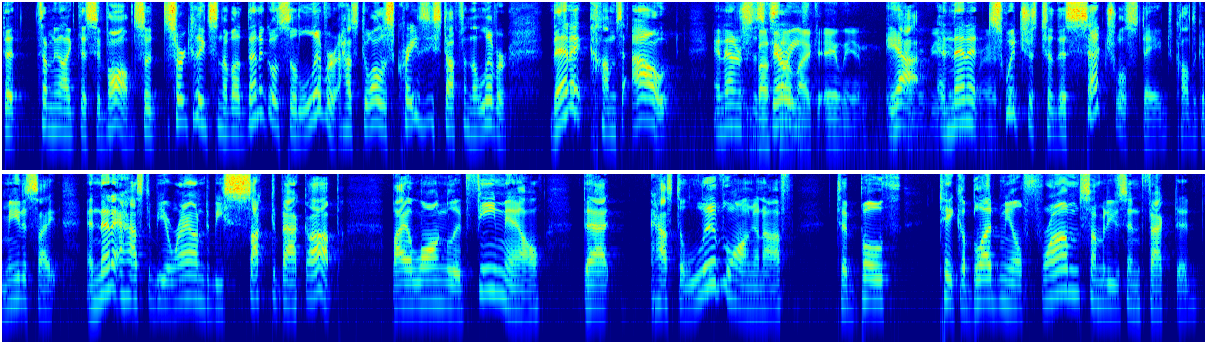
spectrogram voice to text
that something like this evolved. So it circulates in the blood, then it goes to the liver. It has to do all this crazy stuff in the liver. Then it comes out and enters this very like Alien. yeah, and then it right? switches to this sexual stage called the gametocyte, and then it has to be around to be sucked back up by a long-lived female that has to live long enough to both take a blood meal from somebody who's infected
